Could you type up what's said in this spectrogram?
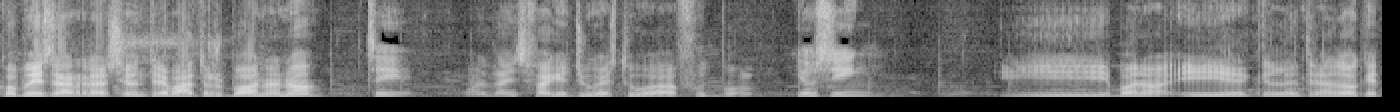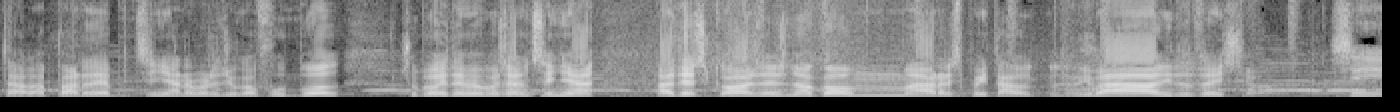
Com és la relació entre vosaltres? Bona, no? Sí. Quants anys fa que jugues tu a futbol? Jo cinc. I, bueno, i l'entrenador què tal? A part d'ensenyar-vos a jugar a futbol, suposo que també vos ensenyar altres coses, no? Com a respectar el rival i tot això. Sí.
